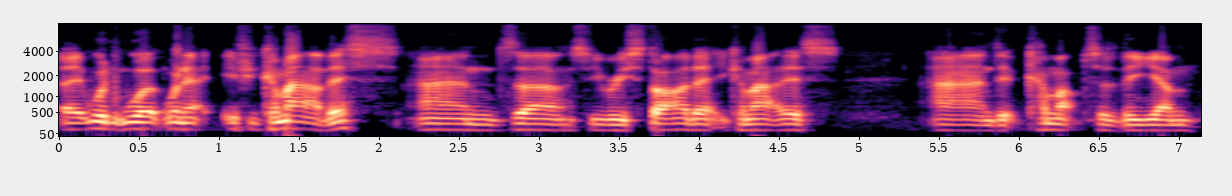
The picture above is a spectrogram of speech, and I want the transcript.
it wouldn't work when it, if you come out of this and uh, so you restarted it you come out of this and it come up to the um,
